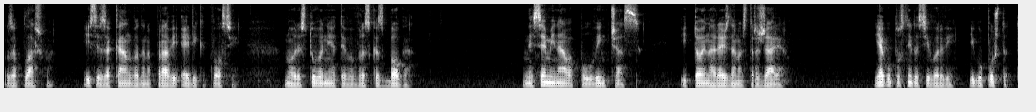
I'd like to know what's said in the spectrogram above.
заплашва и се заканва да направи еди какво си, но арестуваният е във връзка с Бога. Не се минава половин час и той нарежда на стражаря. Я го пусни да си върви и го пущат.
